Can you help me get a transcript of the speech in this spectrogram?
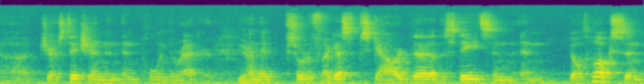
uh, jurisdiction and, and pulling the record. Yeah. And they've sort of, I guess, scoured the, the states and, and built hooks, and,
